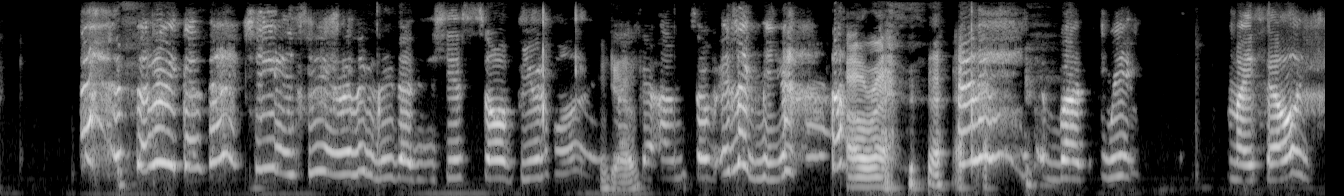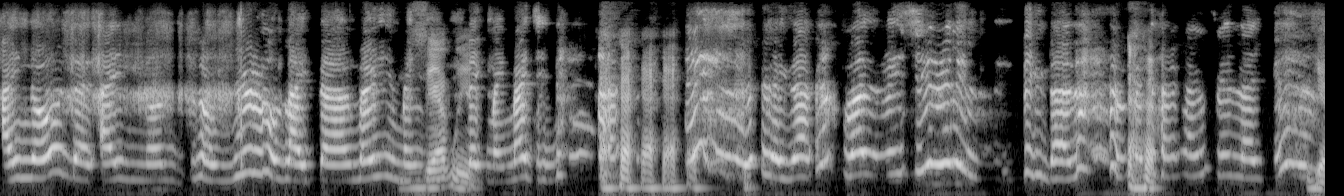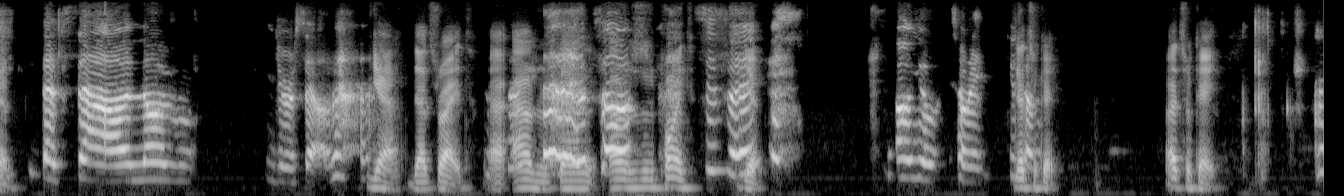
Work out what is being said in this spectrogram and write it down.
Sorry, because she she really believes that she is so beautiful. Yeah. Like, I'm so it's like me. all right but we myself, I know that I'm not so beautiful like the my, my Exactly. like my imagine like that. But she really think that. but I, I feel like Yeah. that's uh love yourself. yeah that's right i, I understand So- I understand the point said, "Oh, you sorry." You that's okay that's okay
